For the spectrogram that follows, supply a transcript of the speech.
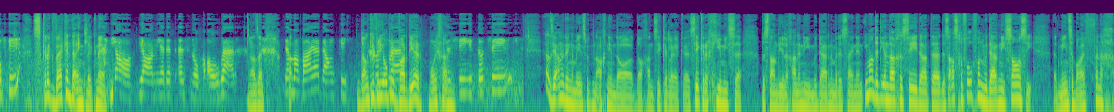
Aski? Skrikwekkend eintlik, né? Nee. Ja, ja, nee, dit is nog al hoor. Ja, sien. Ja, maar baie dankie. Dankie vir die oproep, waardeer. Mooi gaan. Totsiens. Ja, as jy ander dinge mense moet ag neem daar daar gaan sekerlik uh, sekere chemiese bestanddele gaan in die moderne medisyne. En iemand het eendag gesê dat uh, dis as gevolg van modernisasie dat mense baie vinnig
